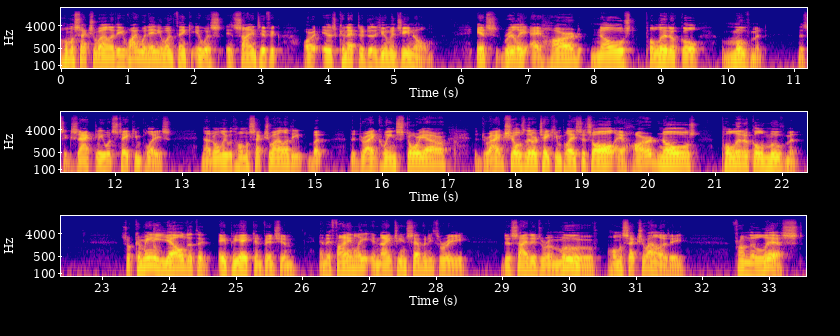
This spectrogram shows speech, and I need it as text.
homosexuality. Why would anyone think it was it's scientific or is connected to the human genome? It's really a hard nosed political movement. That's exactly what's taking place not only with homosexuality, but the drag queen story hour, the drag shows that are taking place. It's all a hard nosed political movement. So Kameny yelled at the APA convention, and they finally, in 1973, decided to remove homosexuality from the list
